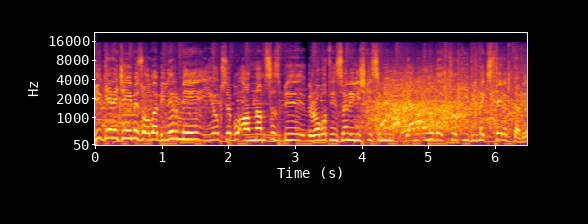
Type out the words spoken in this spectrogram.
Bir geleceğimiz olabilir mi? Yoksa bu anlamsız bir robot insan ilişkisi mi? Yani onu da çok iyi bilmek isterim tabii.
